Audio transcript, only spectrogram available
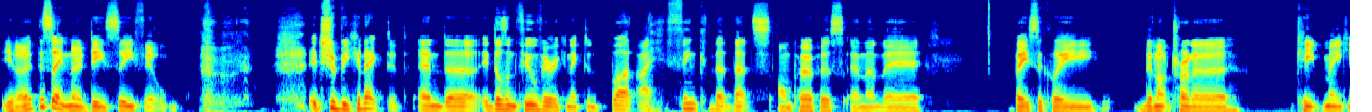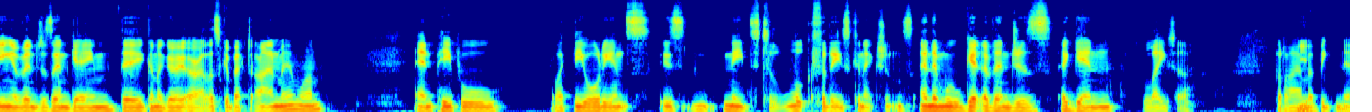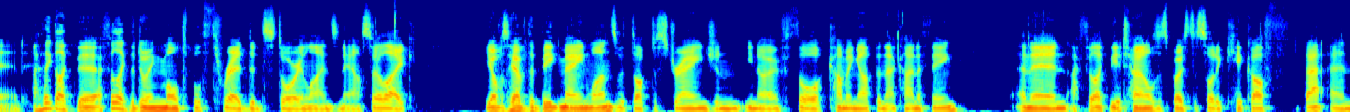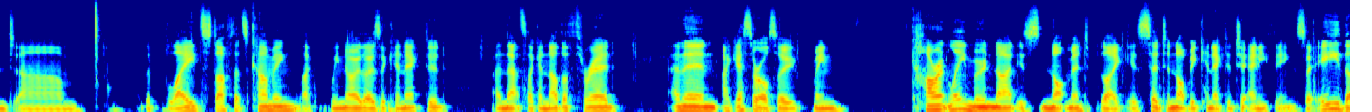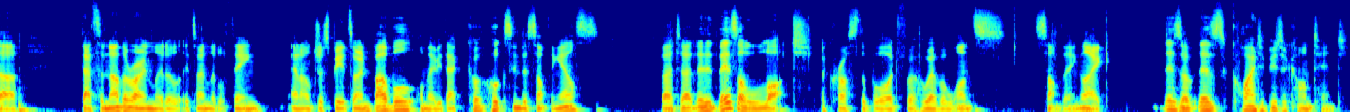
You know, this ain't no DC film. it should be connected, and uh, it doesn't feel very connected. But I think that that's on purpose, and that they're basically they're not trying to keep making Avengers Endgame. They're gonna go, all right, let's go back to Iron Man one, and people like the audience is needs to look for these connections, and then we'll get Avengers again later. But I am Yeah. a big nerd. I think like the I feel like they're doing multiple threaded storylines now. So like you obviously have the big main ones with Doctor Strange and, you know, Thor coming up and that kind of thing. And then I feel like the Eternals is supposed to sort of kick off that and um the Blade stuff that's coming. Like we know those are connected and that's like another thread. And then I guess they're also I mean currently Moon Knight is not meant to like is said to not be connected to anything. So either that's another own little its own little thing and it'll just be its own bubble or maybe that hooks into something else but uh, there, there's a lot across the board for whoever wants something like there's a there's quite a bit of content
